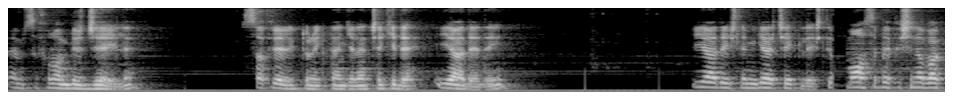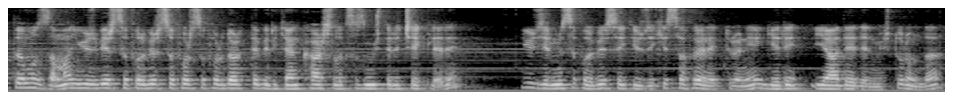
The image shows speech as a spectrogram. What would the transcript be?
M011C ile Safir Elektronik'ten gelen çeki de iade edeyim. İade işlemi gerçekleşti. Muhasebe fişine baktığımız zaman 101.01.004'te biriken karşılıksız müşteri çekleri 120.01.802 Safir Elektronik'e geri iade edilmiş durumda.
